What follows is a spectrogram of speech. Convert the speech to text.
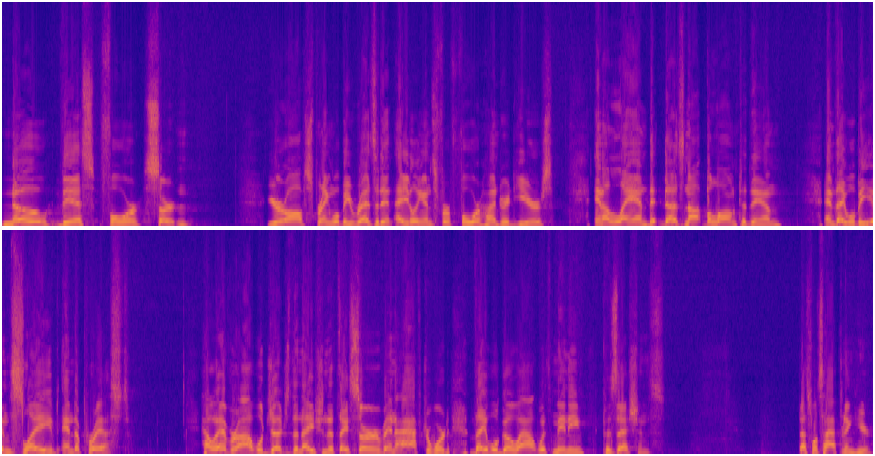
Know this for certain. Your offspring will be resident aliens for 400 years in a land that does not belong to them, and they will be enslaved and oppressed. However, I will judge the nation that they serve, and afterward they will go out with many possessions. That's what's happening here.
